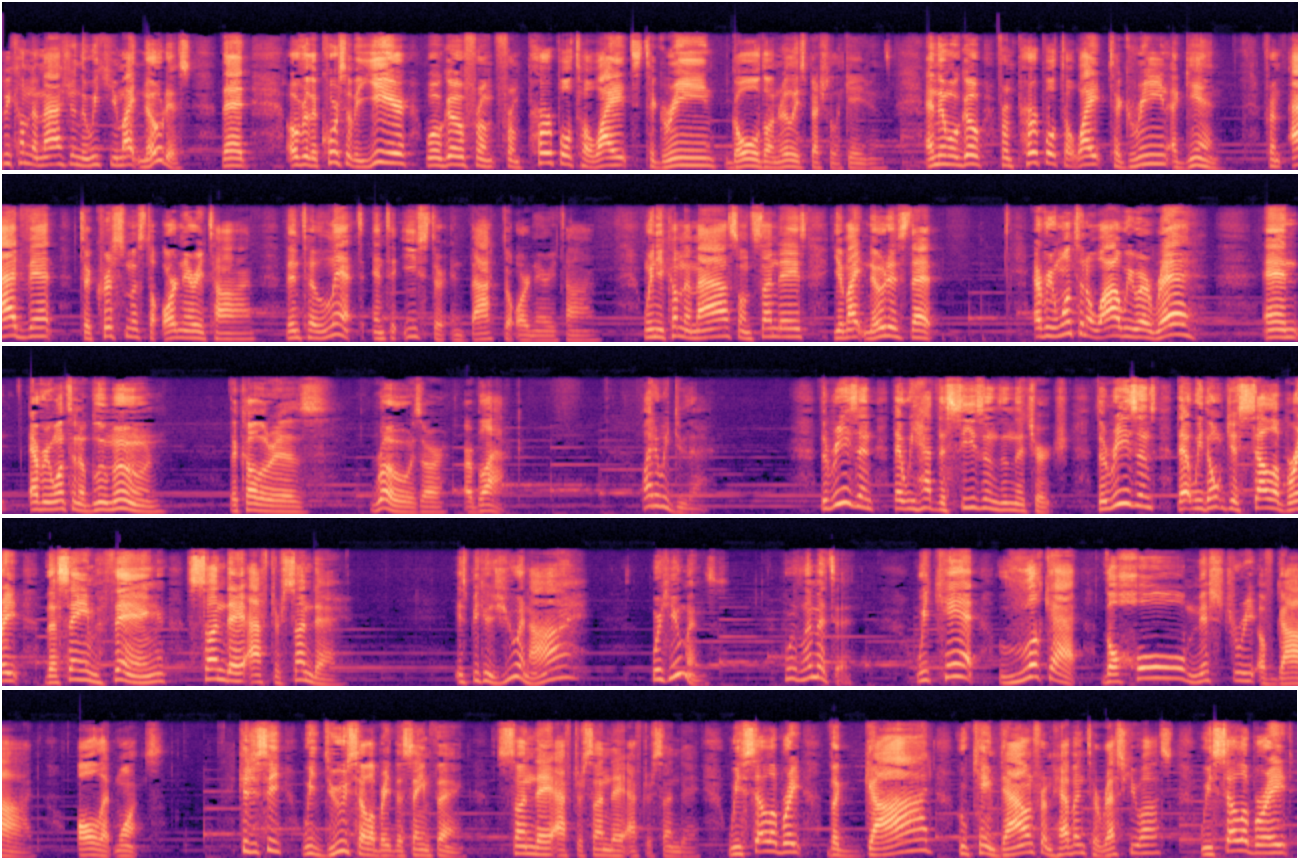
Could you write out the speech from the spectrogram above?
we come to Mass during the week, you might notice that over the course of a year, we'll go from, from purple to white to green, gold on really special occasions. And then we'll go from purple to white to green again. From Advent to Christmas to ordinary time, then to Lent and to Easter and back to ordinary time. When you come to Mass on Sundays, you might notice that every once in a while we wear red, and every once in a blue moon, the color is rose are, or black. Why do we do that? The reason that we have the seasons in the church, the reasons that we don't just celebrate the same thing Sunday after Sunday, is because you and I, we're humans. We're limited. We can't look at the whole mystery of God all at once. Because you see, we do celebrate the same thing. Sunday after Sunday after Sunday. We celebrate the God who came down from heaven to rescue us. We celebrate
